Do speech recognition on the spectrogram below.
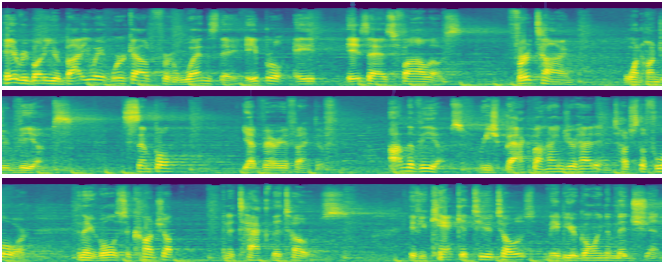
Hey everybody, your bodyweight workout for Wednesday, April 8th is as follows. For time, 100 V-ups. Simple, yet very effective. On the V-ups, reach back behind your head and touch the floor, and then your goal is to crunch up and attack the toes. If you can't get to your toes, maybe you're going to mid-shin.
